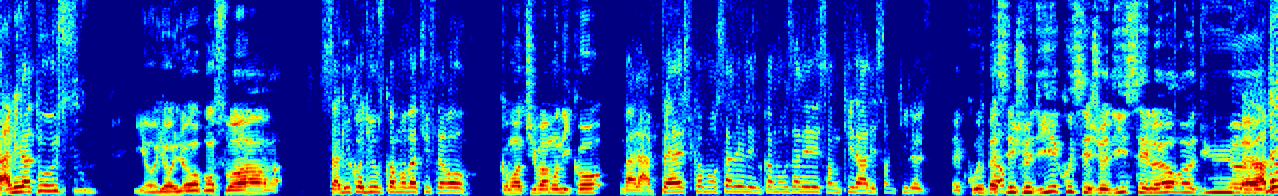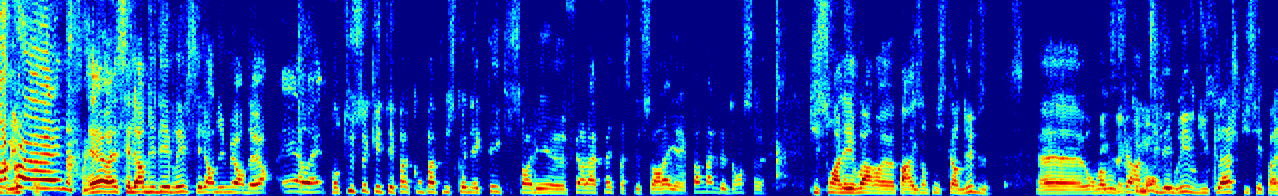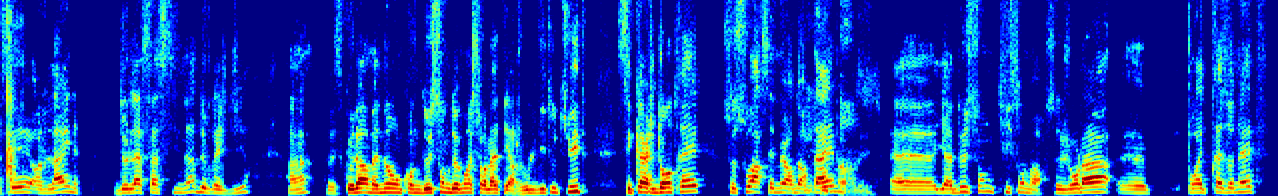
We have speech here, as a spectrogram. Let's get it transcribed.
Salut à tous Yo yo yo, bonsoir. Salut Codiouf, comment vas-tu frérot? Comment tu vas mon Nico? Bah la pêche, comment, ça les- comment vous allez les 100 kilos, les 100 kileuses Écoute, bah, c'est jeudi, écoute, c'est jeudi, c'est l'heure euh, du euh, Murder débrief. crime Eh ouais, c'est l'heure du débrief, c'est l'heure du murder. Eh ouais, pour tous ceux qui n'étaient pas, qui n'ont pas pu se connecter, qui sont allés euh, faire la fête, parce que ce soir-là, il y avait pas mal de danses, qui sont allés voir par exemple Mister Dubs. On va vous faire un petit débrief du clash qui s'est passé online, de l'assassinat, devrais-je dire. Hein parce que là, maintenant, on compte 200 de moins sur la Terre. Je vous le dis tout de suite, c'est cash d'entrée. Ce soir, c'est murder time. Euh, Il y a deux sondes qui sont morts. Ce jour-là, euh, pour être très honnête,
